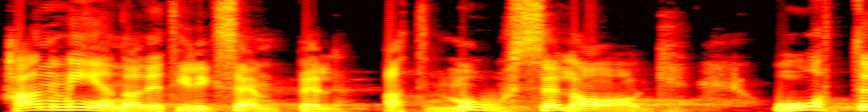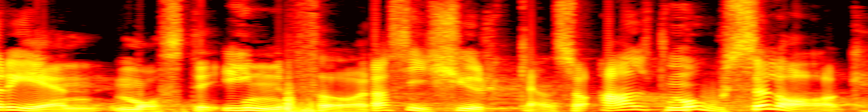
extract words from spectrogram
han menade till exempel att Mose lag återigen måste införas i kyrkan, så allt Mose lag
